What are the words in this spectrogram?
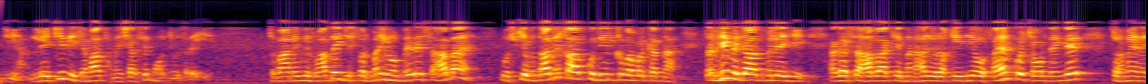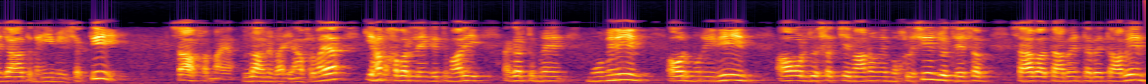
جی ہاں لیکن یہ جماعت ہمیشہ سے موجود رہی ہے۔ تمہارے بھی فرماتے جس پر میں ہوں، میرے صحابہ ہیں، اس کے مطابق آپ کو دین کو عمل کرنا ہے تبھی نجات ملے گی۔ اگر صحابہ کے منہج اور عقیدے اور فہم کو چھوڑ دیں گے، تو ہمیں نجات نہیں مل سکتی۔ صاف فرمایا۔ اللہ نے بھائی یہاں فرمایا کہ ہم خبر لیں گے تمہاری۔ اگر تم نے مومنین اور منیبین اور جو سچے معنوں میں مخلصین جو تھے سب، صحابہ تعبین طب تعبین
